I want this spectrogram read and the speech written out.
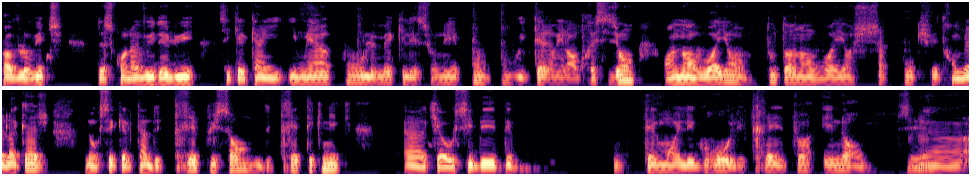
Pavlovich, de ce qu'on a vu de lui, c'est quelqu'un, il, il met un coup, le mec, il est sonné, pou, pou, il termine en précision, en envoyant, tout en envoyant chaque coup qui fait trembler la cage. Donc, c'est quelqu'un de très puissant, de très technique, euh, qui a aussi des, des- Tellement il est gros, il est très, tu vois, énorme. C'est Mhm. un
